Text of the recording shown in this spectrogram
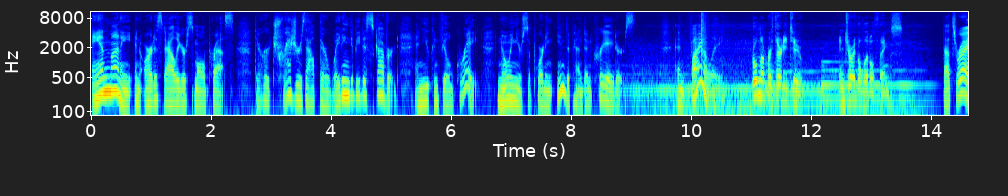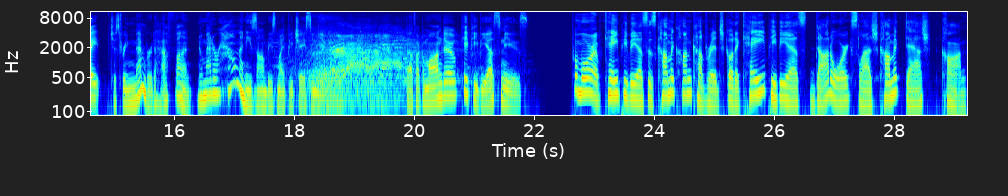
and money in Artist Alley or Small Press. There are treasures out there waiting to be discovered, and you can feel great knowing you're supporting independent creators. And finally, rule number 32 enjoy the little things. That's right, just remember to have fun, no matter how many zombies might be chasing you. Beth Accomando, KPBS News. For more of KPBS's Comic Con coverage, go to kpbs.org slash comic dash con.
